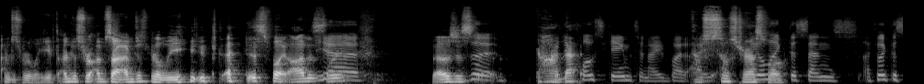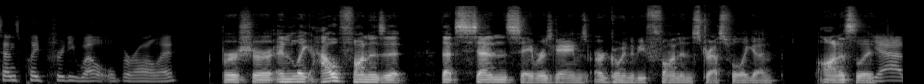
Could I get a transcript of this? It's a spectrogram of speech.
I'm just relieved. I'm just I'm sorry. I'm just relieved at this point. Honestly, Yeah, that was just a God. really That close game tonight, but that I, was so I feel like the Sens. I feel like the Sens played pretty well overall. Eh? For sure. And like how fun is it that Sens Sabres games are going to be fun and stressful again? Honestly. Yeah,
